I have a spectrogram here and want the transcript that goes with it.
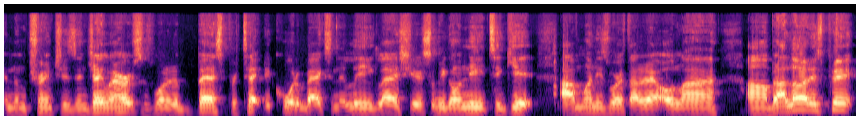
in them trenches. And Jalen Hurts is one of the best protected quarterbacks in the league last year. So we're gonna need to get our money's worth out of that O line. Um, but I love this pick,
